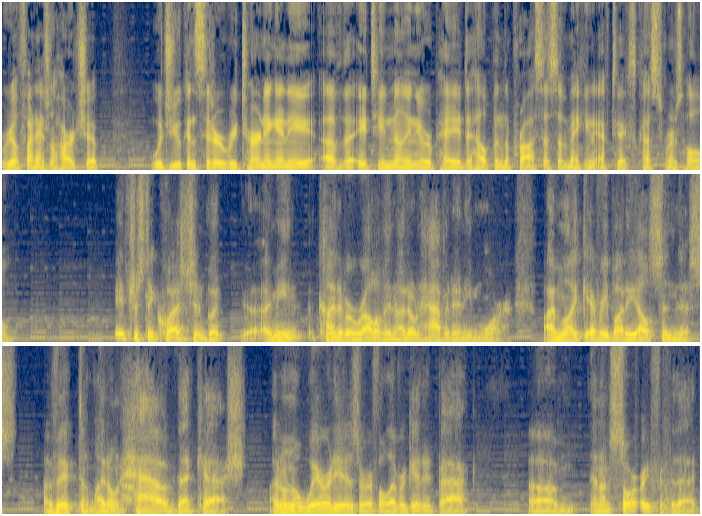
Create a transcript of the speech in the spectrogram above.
real financial hardship, would you consider returning any of the 18 million you were paid to help in the process of making FTX customers whole? Interesting question, but uh, I mean, kind of irrelevant. I don't have it anymore. I'm like everybody else in this, a victim. I don't have that cash. I don't know where it is or if I'll ever get it back. Um, and I'm sorry for that.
